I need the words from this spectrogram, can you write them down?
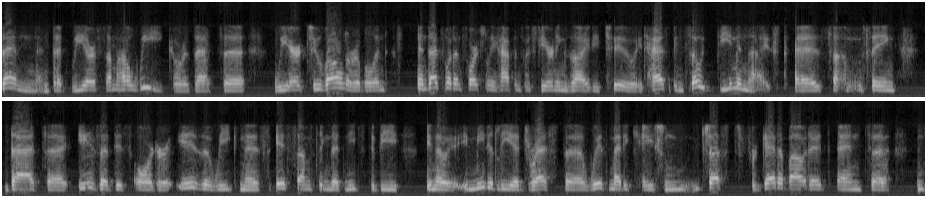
than and that we are somehow weak or that uh, we are too vulnerable. And and that's what unfortunately happens with fear and anxiety too. It has been so demonized as something that uh, is a disorder, is a weakness, is something that needs to be, you know, immediately addressed uh, with medication. Just forget about it and uh, and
